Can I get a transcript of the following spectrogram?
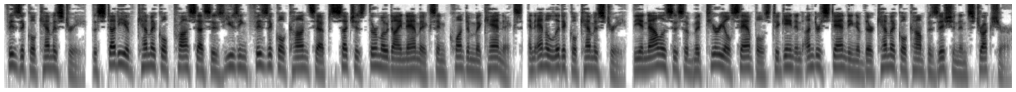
physical chemistry, the study of chemical processes using physical concepts such as thermodynamics and quantum mechanics, and analytical chemistry, the analysis of material samples to gain an understanding of their chemical composition and structure.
